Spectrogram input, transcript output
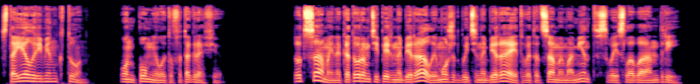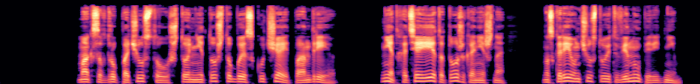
Стоял Ремингтон. Он помнил эту фотографию. Тот самый, на котором теперь набирал и, может быть, набирает в этот самый момент свои слова Андрей. Макс вдруг почувствовал, что не то чтобы скучает по Андрею. Нет, хотя и это тоже, конечно, но скорее он чувствует вину перед ним.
